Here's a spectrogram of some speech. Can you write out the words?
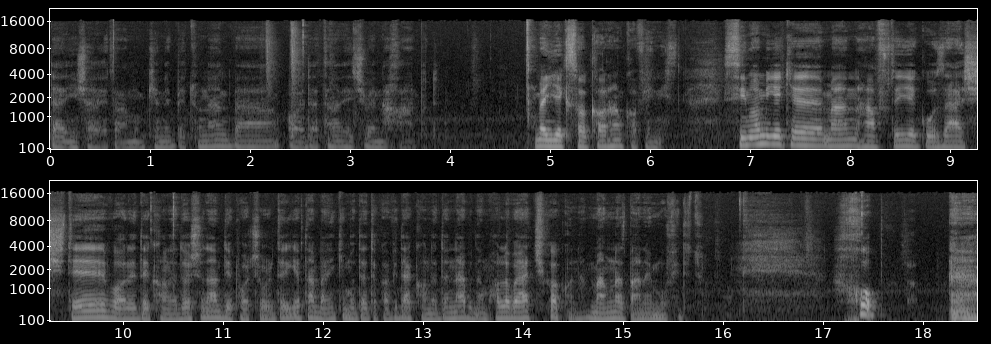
در این شرایط هم ممکنه بتونن و قاعدتا هیچ به نخواهند بود. و یک سال کار هم کافی نیست. سیما میگه که من هفته گذشته وارد کانادا شدم دپارچر اوردر گرفتم. برای اینکه مدت کافی در کانادا نبودم. حالا باید چیکار کنم؟ ممنون از برنامه مفیدتون. خب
